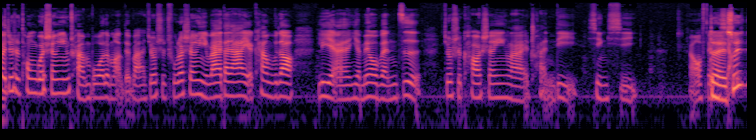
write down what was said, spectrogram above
播客就是通过声音传播的嘛，对吧？就是除了声以外，大家也看不到脸，也没有文字，就是靠声音来传递信息，然后分享。对，所以。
